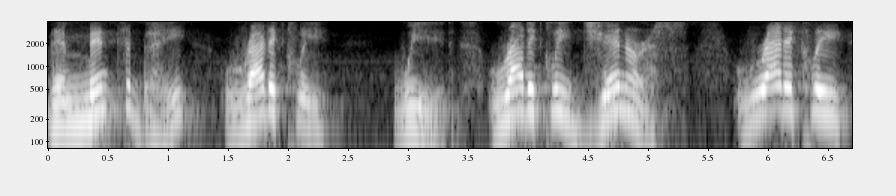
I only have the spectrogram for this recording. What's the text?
They're meant to be radically weird, radically generous, radically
